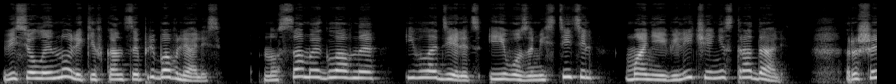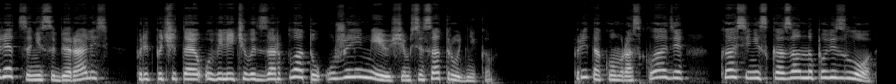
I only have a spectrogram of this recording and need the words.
Веселые нолики в конце прибавлялись, но самое главное, и владелец, и его заместитель манией величия не страдали. Расширяться не собирались, предпочитая увеличивать зарплату уже имеющимся сотрудникам. При таком раскладе Кассе несказанно повезло,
